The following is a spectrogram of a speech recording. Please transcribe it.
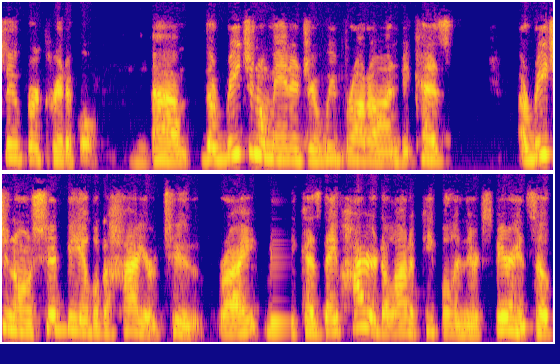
super critical. Mm-hmm. Um, the regional manager we brought on because a regional should be able to hire too, right? Because they've hired a lot of people in their experience. So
